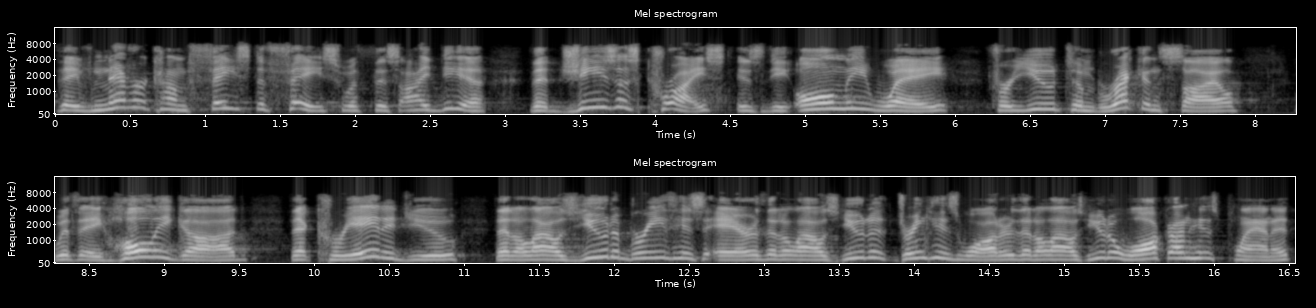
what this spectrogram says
they've never come face to face with this idea that Jesus Christ is the only way for you to reconcile with a holy God that created you, that allows you to breathe His air, that allows you to drink His water, that allows you to walk on His planet,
